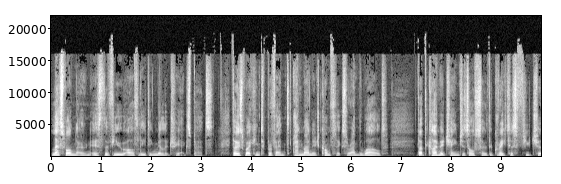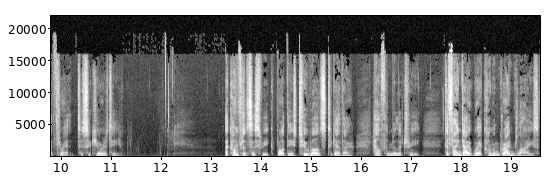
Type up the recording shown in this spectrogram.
Less well known is the view of leading military experts, those working to prevent and manage conflicts around the world, that climate change is also the greatest future threat to security. A conference this week brought these two worlds together, health and military, to find out where common ground lies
